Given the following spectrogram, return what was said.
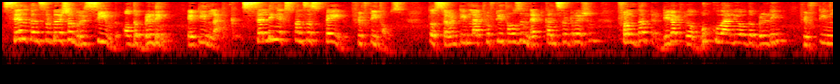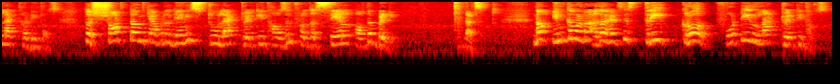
sale consideration received of the building 18 lakh, selling expenses paid 50,000. So 17 lakh 50,000 net consideration. From that deduct the book value of the building 15 lakh 30,000. The short term capital gain is 2 lakh 20,000 from the sale of the building. That's it. Now income under other heads is 3 crore 14 lakh 20,000.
